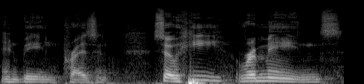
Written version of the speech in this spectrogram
and being present. So he remains.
